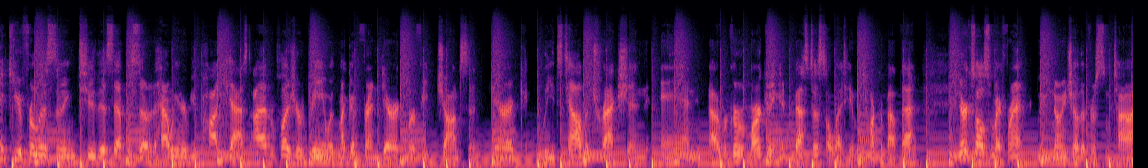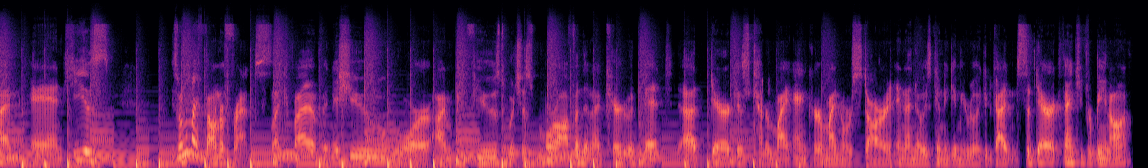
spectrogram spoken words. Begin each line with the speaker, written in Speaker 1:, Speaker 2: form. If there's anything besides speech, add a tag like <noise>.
Speaker 1: thank you for listening to this episode of the How We Interview podcast. I have the pleasure of being with my good friend Derek Murphy Johnson. Derek leads talent attraction and uh, recruitment marketing at Vestas. I'll let him talk about that. Derek's also my friend. We've known each other for some time, and he is he's one of my founder friends. Like if I have an issue or I'm confused, which is more often than I care to admit, uh, Derek is kind of my anchor, my north star, and I know he's going to give me really good guidance. So Derek, thank you for being on.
